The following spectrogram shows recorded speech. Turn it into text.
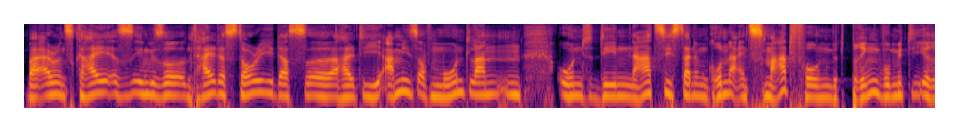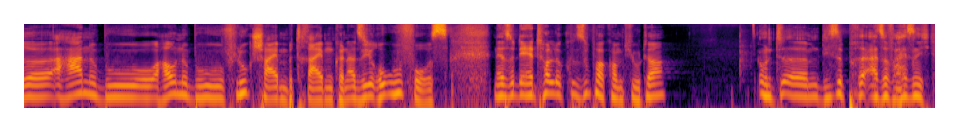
bei Iron Sky ist es irgendwie so ein Teil der Story, dass äh, halt die Amis auf dem Mond landen und den Nazis dann im Grunde ein Smartphone mitbringen, womit die ihre Hanebu, Haunebu Flugscheiben betreiben können, also ihre UFOs. Ne, so der tolle Supercomputer. Und ähm, diese, Prä also weiß nicht,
